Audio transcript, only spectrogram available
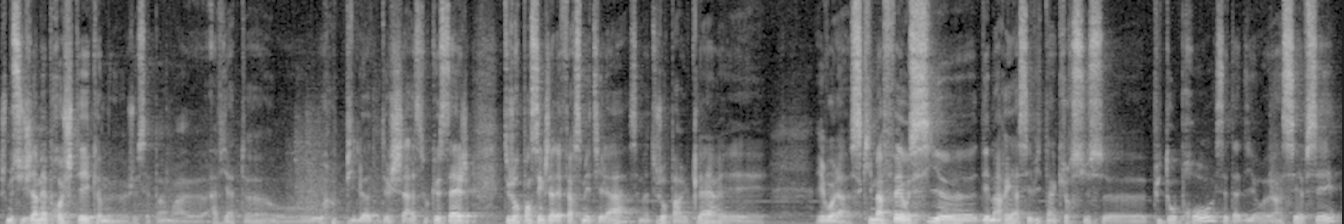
Je me suis jamais projeté comme, je sais pas moi, aviateur ou, pilote de chasse ou que sais-je. Toujours pensé que j'allais faire ce métier-là. Ça m'a toujours paru clair et et voilà, ce qui m'a fait aussi euh, démarrer assez vite un cursus euh, plutôt pro, c'est-à-dire euh, un CFC,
